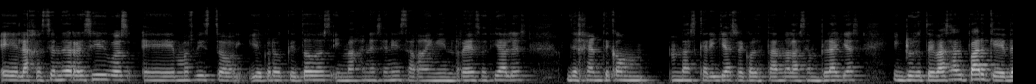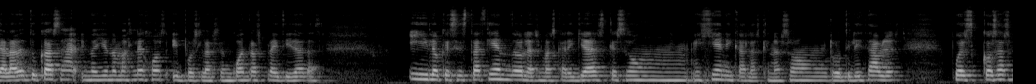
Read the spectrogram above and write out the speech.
eh, la gestión de residuos, eh, hemos visto, yo creo que todos, imágenes en Instagram y en redes sociales de gente con mascarillas recolectándolas en playas. Incluso te vas al parque de al lado de tu casa, no yendo más lejos, y pues las encuentras por. Y lo que se está haciendo, las mascarillas que son higiénicas, las que no son reutilizables, pues cosas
